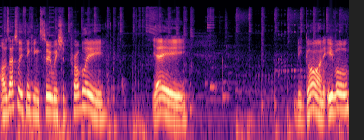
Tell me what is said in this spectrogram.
I was actually thinking too we should probably Yay. Be gone, evil.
